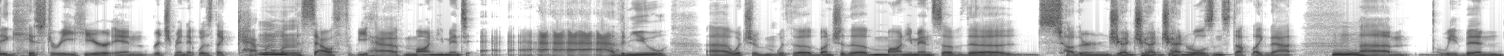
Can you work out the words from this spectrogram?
big history here in Richmond. It was the capital of Mhm. the South. We have Monument A- A- A- Avenue, uh, which um, with a bunch of the monuments of the Southern ge- ge- generals and stuff like that. Um, we've been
